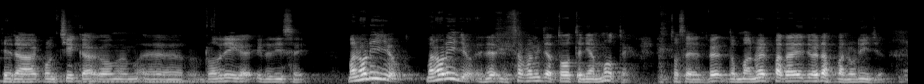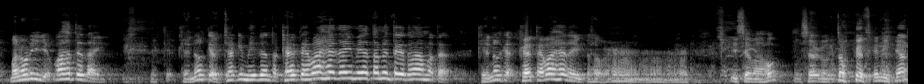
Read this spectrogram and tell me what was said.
que era Conchica eh, Rodríguez, y le dice, Manolillo, Manolillo. En esa familia todos tenían motes. Entonces, don Manuel para ellos era Manolillo. Manolillo, bájate de ahí. Que, no, que estoy aquí midiendo. Que te bajes de ahí inmediatamente que te vas a matar. Que no, que, te bajes de ahí. y se bajó. O sea, con todo que tenía,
